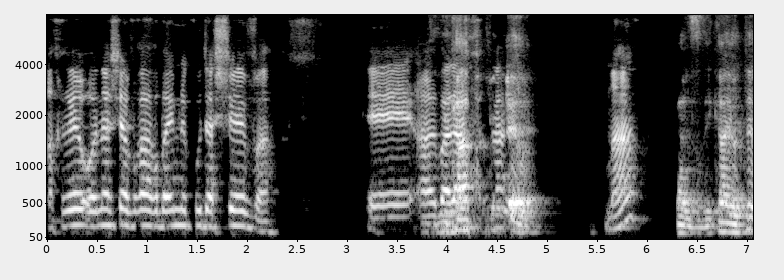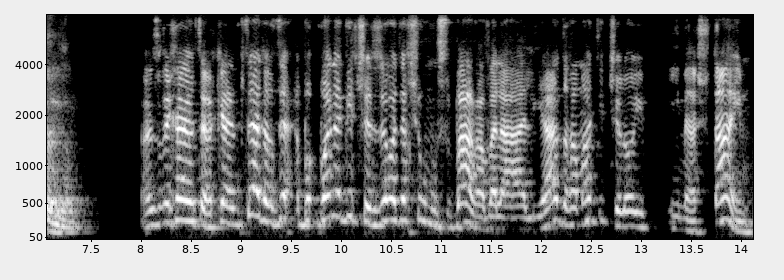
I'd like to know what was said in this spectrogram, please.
אחרי עונה שעברה 40.7. אבל... מה? על זריקה יותר גם. על זריקה יותר, כן, בסדר, זה, בוא, בוא נגיד שזה עוד איכשהו מוסבר, אבל העלייה הדרמטית שלו היא, היא מהשתיים.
